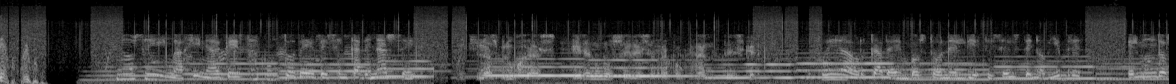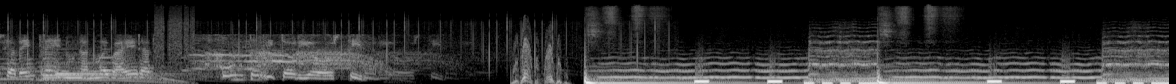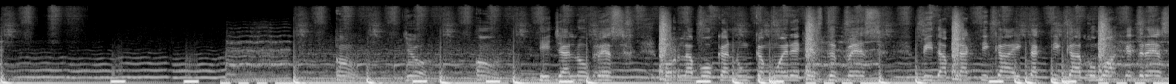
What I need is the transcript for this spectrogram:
No se imagina que está a punto de desencadenarse. Las brujas eran unos seres repugnantes que... Fue ahorcada en Boston el 16 de noviembre. El mundo se adentra en una nueva era. Un territorio hostil. Uh, yo, uh, y ya lo ves, por la boca nunca muere que este pez. Vida práctica y táctica como ajedrez.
